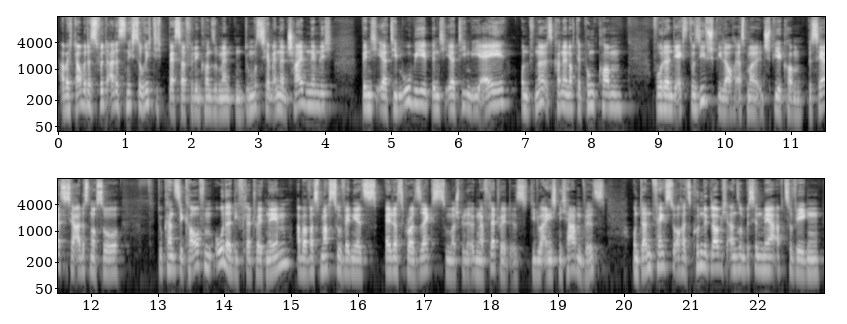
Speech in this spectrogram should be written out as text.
Aber ich glaube, das wird alles nicht so richtig besser für den Konsumenten. Du musst dich am Ende entscheiden, nämlich bin ich eher Team Ubi, bin ich eher Team EA und ne, es kann ja noch der Punkt kommen, wo dann die Exklusivspiele auch erstmal ins Spiel kommen. Bisher ist es ja alles noch so, du kannst sie kaufen oder die Flatrate nehmen, aber was machst du, wenn jetzt Elder Scrolls 6 zum Beispiel in irgendeiner Flatrate ist, die du eigentlich nicht haben willst? Und dann fängst du auch als Kunde, glaube ich, an, so ein bisschen mehr abzuwägen,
